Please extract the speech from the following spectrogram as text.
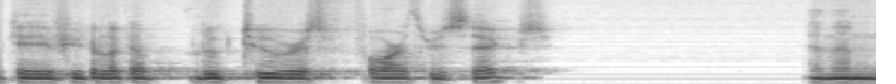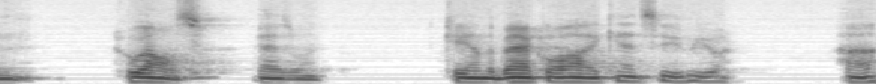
Okay, if you could look up Luke 2, verse 4 through 6. And then who else has one? Okay, on the back wall, I can't see who you are. Huh?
